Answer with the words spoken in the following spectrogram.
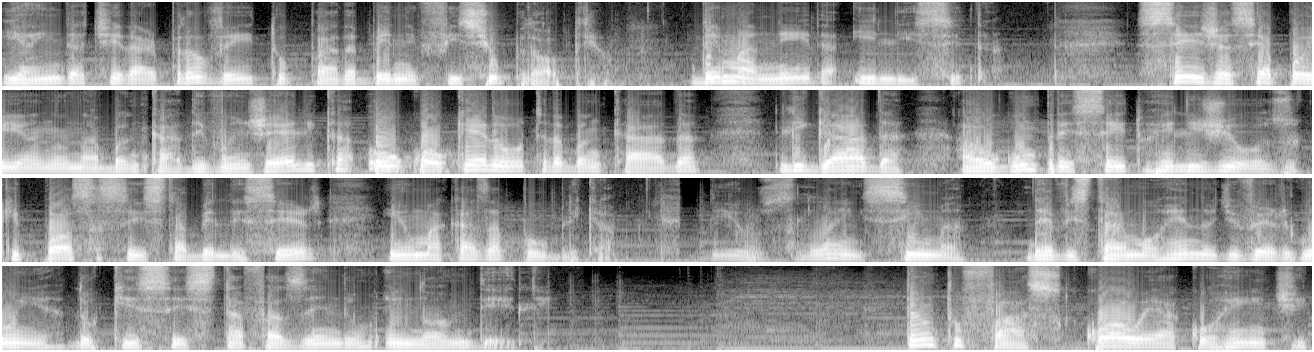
e ainda tirar proveito para benefício próprio, de maneira ilícita seja se apoiando na bancada evangélica ou qualquer outra bancada ligada a algum preceito religioso que possa se estabelecer em uma casa pública. Deus, lá em cima, deve estar morrendo de vergonha do que se está fazendo em nome dele. Tanto faz qual é a corrente,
